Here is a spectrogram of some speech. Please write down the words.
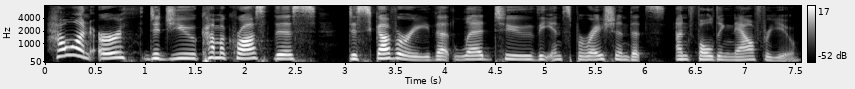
how on earth did you come across this discovery that led to the inspiration that's unfolding now for you?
